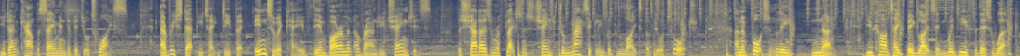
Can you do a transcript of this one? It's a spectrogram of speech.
you don't count the same individual twice. Every step you take deeper into a cave, the environment around you changes. The shadows and reflections change dramatically with the light of your torch. And unfortunately, no, you can't take big lights in with you for this work.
